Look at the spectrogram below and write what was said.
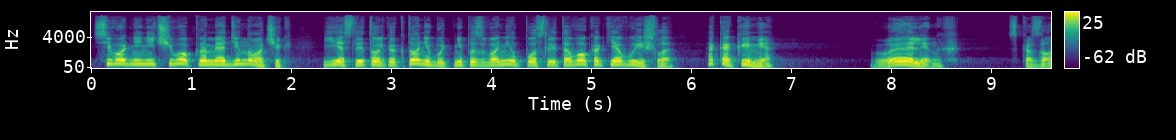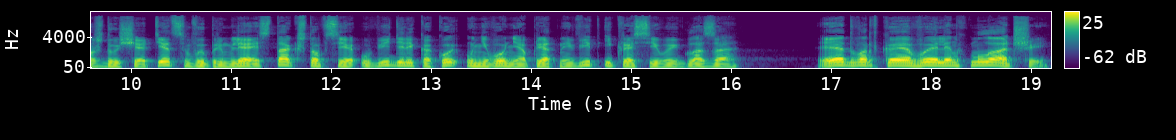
Сегодня ничего, кроме одиночек, если только кто-нибудь не позвонил после того, как я вышла. А как имя?» «Веллинг», сказал ждущий отец, выпрямляясь так, что все увидели, какой у него неопрятный вид и красивые глаза. Эдвард К. Веллинг-младший.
